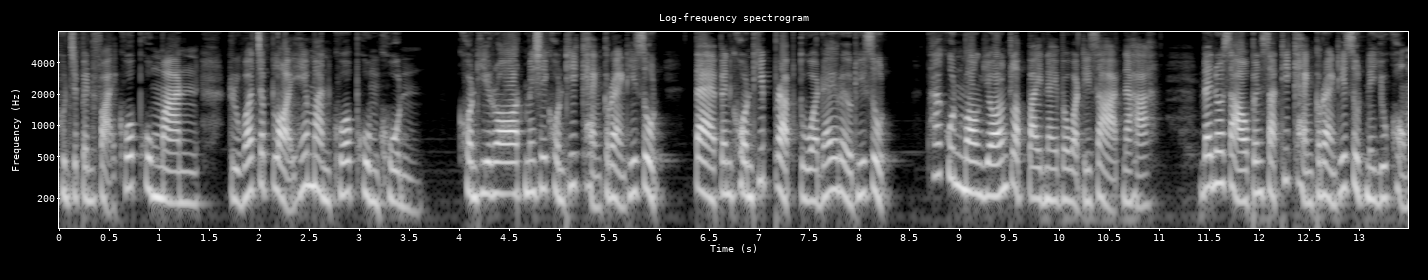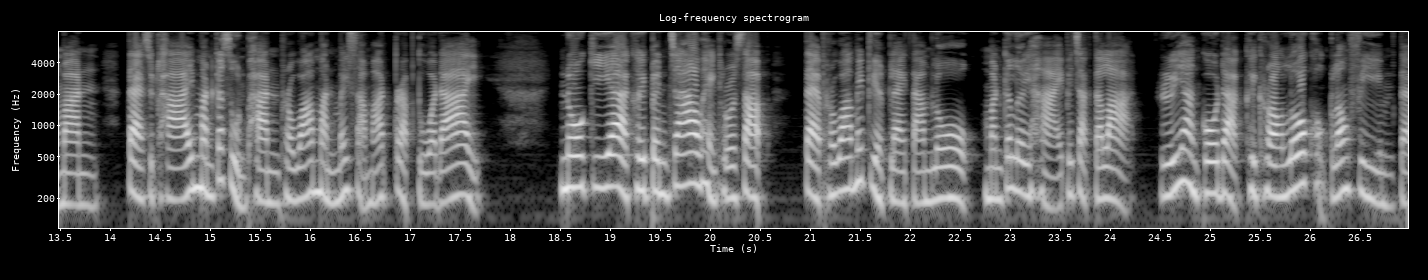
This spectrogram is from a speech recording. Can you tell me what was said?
คุณจะเป็นฝ่ายควบคุมมัน หรือว่าจะปล่อยให้มันควบคุมคุณ คนที่รอดไม่ใช่คนที่แข็งแกร่งที่สุด แต่เป็นคนที่ปรับตัวได้เร็วที่สุด ถ้าคุณมองย้อนกลับไปในประวัติศาสตร์นะคะไดโนเสาร์เป็นสัตว์ที่แข็งแกร่งที่สุดในยุคของมัน แต่สุดท้ายมันก็สูญพันธุ์เพราะว่ามันไม่สามารถปรับตัวได้ โนเกียเคยเป็นเจ้าแห่งโทรศัพท์ แต่เพราะว่าไม่เปลี่ยนแปลงตามโลก มันก็เลยหายไปจากตลาด หรืออย่างโกดักเคยครองโลกของกล้องฟิล์ม แต่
